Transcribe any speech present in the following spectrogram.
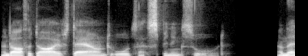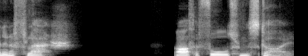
And Arthur dives down towards that spinning sword. And then in a flash, Arthur falls from the sky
